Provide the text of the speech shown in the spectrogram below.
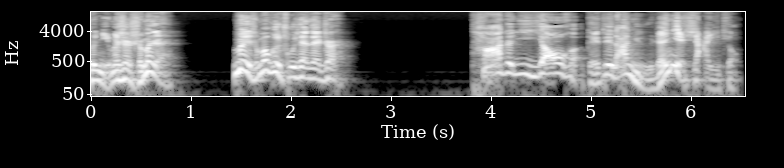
说你们是什么人？为什么会出现在这儿？”他这一吆喝，给这俩女人也吓一跳，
